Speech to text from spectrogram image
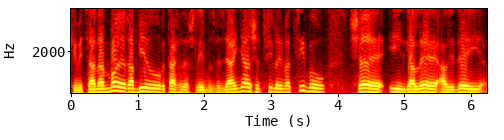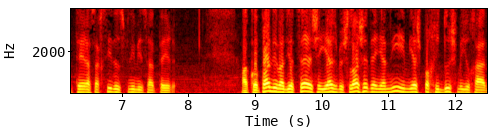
כי מצד המויר הבירו בתכליס השלימוס, וזה העניין של תפילו עם הציבור, שיתגלה על ידי תרס אכסידוס פנימיס התרא. הקופונים אז יוצא שיש בשלושת העניינים, יש פה חידוש מיוחד.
